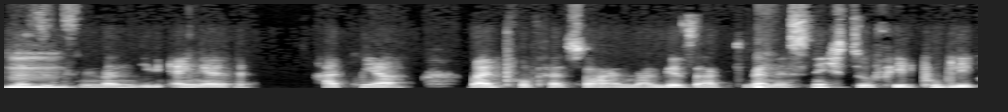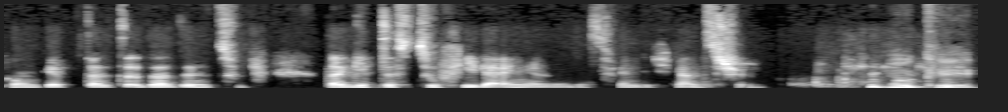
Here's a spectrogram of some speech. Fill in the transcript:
Da mhm. sitzen dann die Engel, hat mir mein Professor einmal gesagt. Wenn es nicht so viel Publikum gibt, da, da, sind zu, da gibt es zu viele Engel. Das finde ich ganz schön. Okay,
